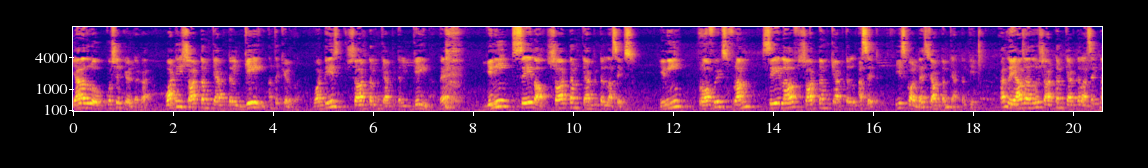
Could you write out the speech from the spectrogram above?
ಯಾರಾದ್ರೂ ಕ್ವಶನ್ ಕೇಳಿದಾಗ what is short term capital gain ಅಂತ ಕೇಳಿದ್ರೆ. What is short term capital gain ಅಂದ್ರೆ any sale of short term capital assets any profits from sale of short term capital asset is called as short term capital gain ಅಂದ್ರೆ, ಯಾವ್ದಾದ್ರು ಶಾರ್ಟ್ ಟರ್ಮ್ ಕ್ಯಾಪಿಟಲ್ ಅಸೆಟ್ನ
